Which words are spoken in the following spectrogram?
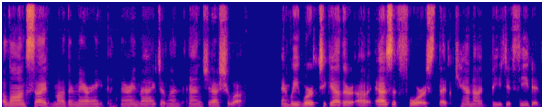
alongside Mother Mary and Mary Magdalene and Jeshua. And we work together uh, as a force that cannot be defeated.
